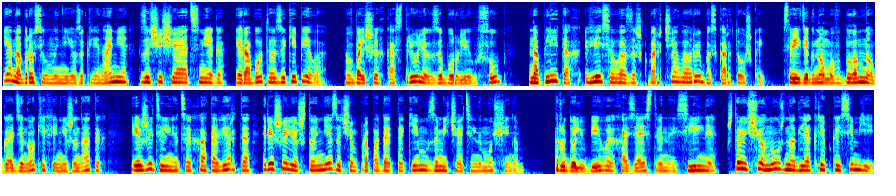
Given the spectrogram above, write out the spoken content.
Я набросил на нее заклинание, защищая от снега, и работа закипела. В больших кастрюлях забурлил суп, на плитах весело зашкварчала рыба с картошкой. Среди гномов было много одиноких и неженатых, и жительницы Хатаверта решили, что незачем пропадать таким замечательным мужчинам. Трудолюбивые, хозяйственные, сильные, что еще нужно для крепкой семьи.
